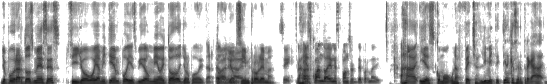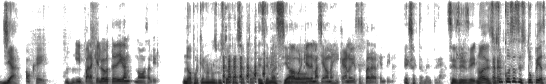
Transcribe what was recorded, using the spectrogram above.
Yo puedo durar dos meses. Si yo voy a mi tiempo y es video mío y todo, yo lo puedo editar todo vale yo, sin problema. Sí. Ajá. Es cuando hay un sponsor de por medio. Ajá, y es como una fecha límite. Tiene que ser entregada ya. Ok. Y para que luego te digan, no va a salir. No, porque no nos gustó el concepto. es demasiado. No, porque es demasiado mexicano y esto es para Argentina. Exactamente. Sí, sí, sí. No, eso son cosas estúpidas.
